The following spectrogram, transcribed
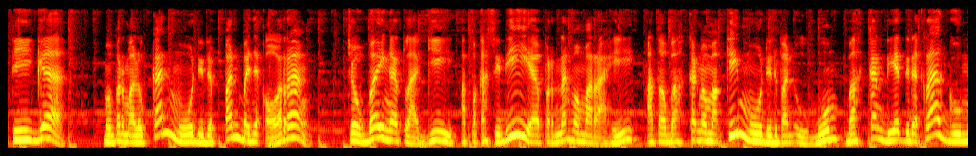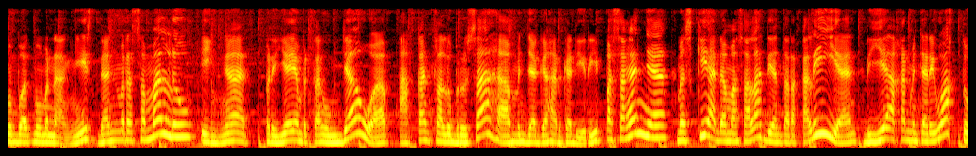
3. Mempermalukanmu di depan banyak orang. Coba ingat lagi, apakah si dia pernah memarahi atau bahkan memakimu di depan umum, bahkan dia tidak ragu membuatmu menangis dan merasa malu. Ingat, pria yang bertanggung jawab akan selalu berusaha menjaga harga diri pasangannya. Meski ada masalah di antara kalian, dia akan mencari waktu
